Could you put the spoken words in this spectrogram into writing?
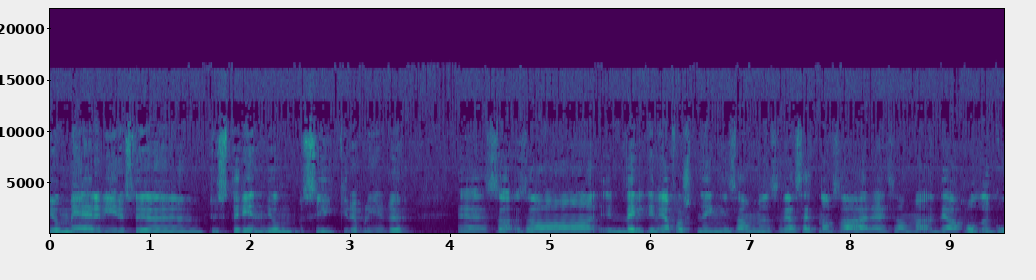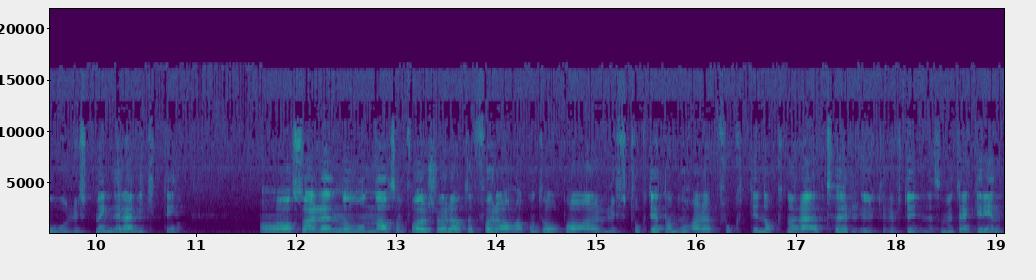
jo mer virus du eh, puster inn, jo sykere blir du. Eh, så, så veldig mye av forskning som, som vi har sett nå, så er det liksom det å holde gode luftmengder er viktig. Og så er det noen da som foreslår at for å ha kontroll på luftfuktigheten, at vi har det fuktig nok når det er tørr uteluft inne som vi trekker inn,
